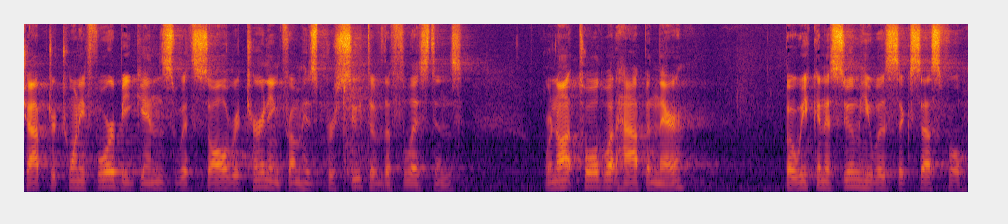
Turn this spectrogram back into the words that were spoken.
Chapter 24 begins with Saul returning from his pursuit of the Philistines. We're not told what happened there, but we can assume he was successful.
